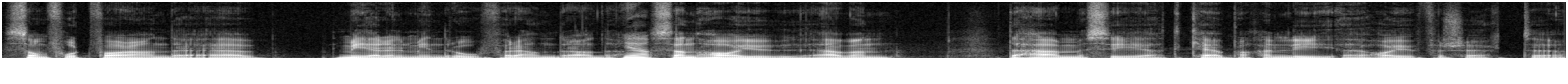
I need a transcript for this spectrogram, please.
som fortfarande är mer eller mindre oförändrad. Ja. Sen har ju även det här museet, Branly, eh, har ju försökt eh,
